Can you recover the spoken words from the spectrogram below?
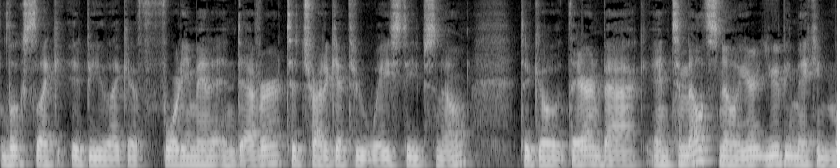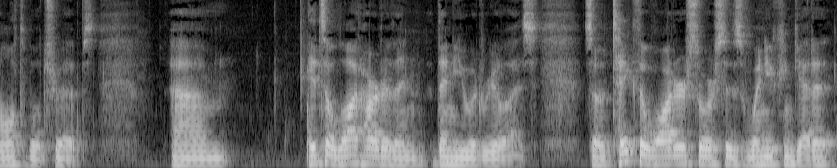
looks like it'd be like a 40 minute endeavor to try to get through waist deep snow to go there and back and to melt snow you're you'd be making multiple trips um, it's a lot harder than than you would realize so take the water sources when you can get it,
